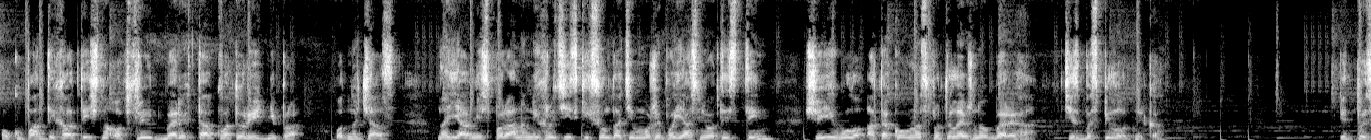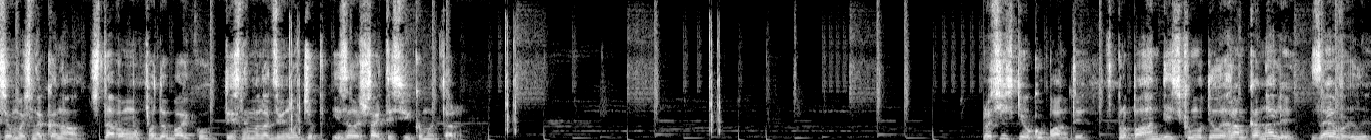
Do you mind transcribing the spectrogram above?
Окупанти хаотично обстрілюють берег та акваторію Дніпра. Водночас, наявність поранених російських солдатів може пояснюватись тим, що їх було атаковано з протилежного берега чи з безпілотника. Підписуємось на канал, ставимо вподобайку, тиснемо на дзвіночок і залишайте свій коментар. Російські окупанти в пропагандистському телеграм-каналі заявили,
